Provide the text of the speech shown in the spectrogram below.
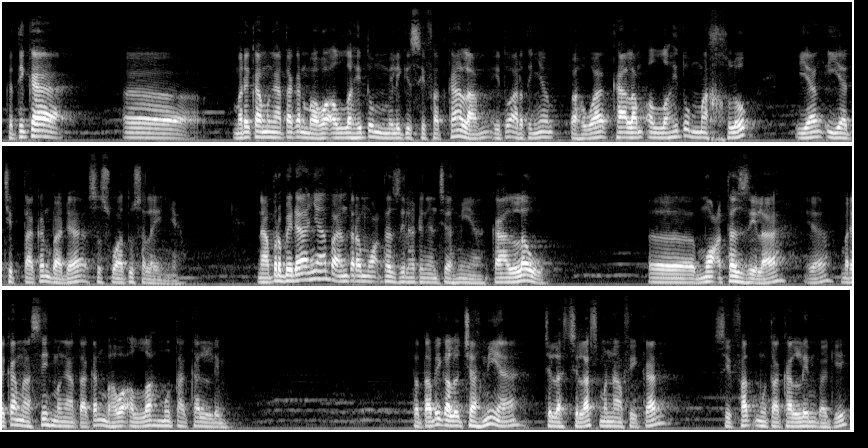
Ketika uh, mereka mengatakan bahwa Allah itu memiliki sifat kalam, itu artinya bahwa kalam Allah itu makhluk yang ia ciptakan pada sesuatu selainnya. Nah, perbedaannya apa antara Mu'tazilah dengan Jahmiyah? Kalau e, Mu'tazilah ya, mereka masih mengatakan bahwa Allah mutakallim. Tetapi kalau Jahmiyah jelas-jelas menafikan sifat mutakallim bagi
